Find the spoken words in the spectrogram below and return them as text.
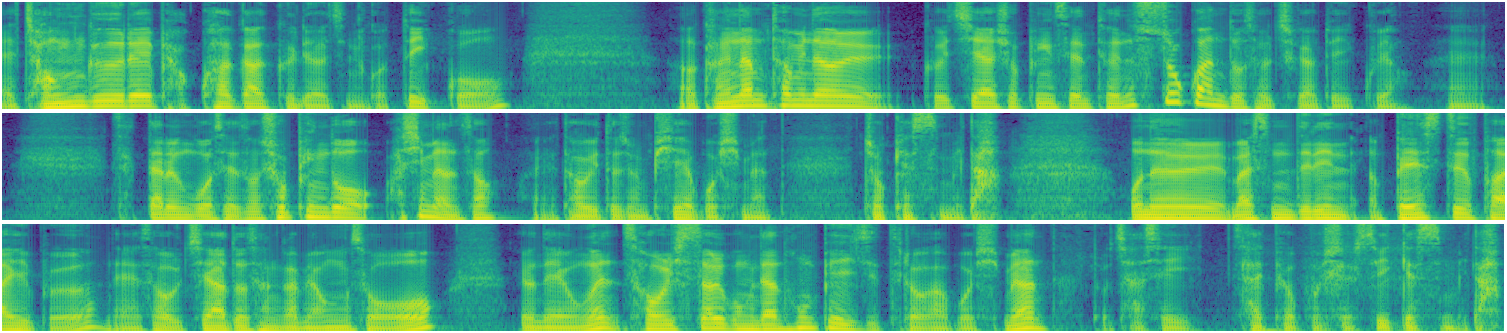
예, 정글의 벽화가 그려진 것도 있고 어, 강남 터미널 그 지하 쇼핑센터에는 수족관도 설치가 돼 있고요. 예, 색다른 곳에서 쇼핑도 하시면서 더위도 좀 피해 보시면 좋겠습니다. 오늘 말씀드린 베스트 5 네, 서울 지하도 상가 명소 이 내용은 서울시설공단 홈페이지 들어가 보시면 또 자세히 살펴보실 수 있겠습니다.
